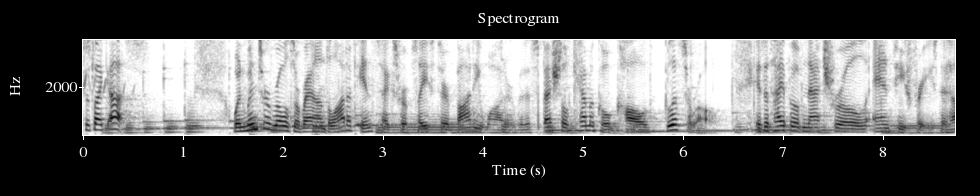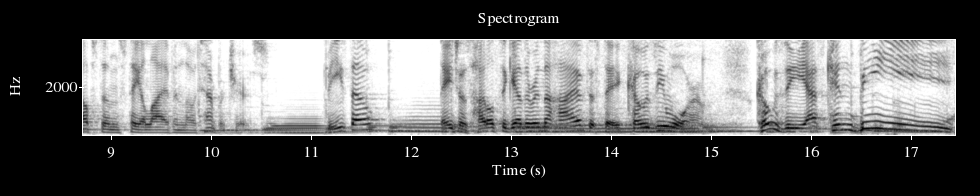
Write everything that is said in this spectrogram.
just like us. When winter rolls around, a lot of insects replace their body water with a special chemical called glycerol. It's a type of natural antifreeze that helps them stay alive in low temperatures. Bees, though, they just huddle together in the hive to stay cozy warm. Cozy as can be!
